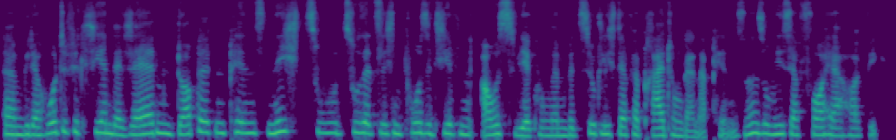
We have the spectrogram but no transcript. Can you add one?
äh, wiederholte Fixieren derselben doppelten Pins nicht zu zusätzlichen positiven Auswirkungen bezüglich der Verbreitung deiner Pins. Ne? So wie es ja vorher häufig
